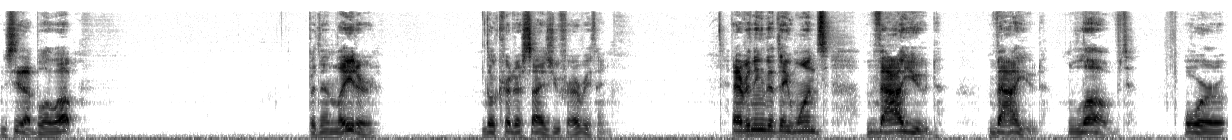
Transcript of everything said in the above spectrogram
You see that blow up. But then later, they'll criticize you for everything everything that they once valued, valued, loved, or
